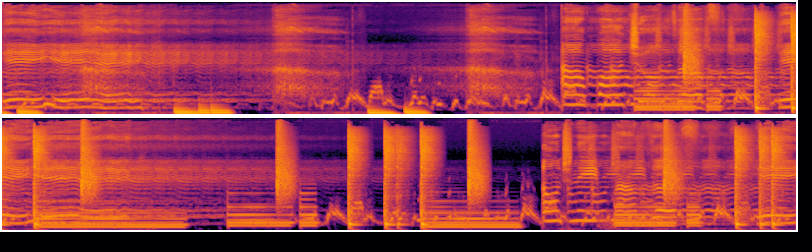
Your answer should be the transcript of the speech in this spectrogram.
Yeah, yeah. I want your love. Yeah, yeah. Don't you need my love? Yeah.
